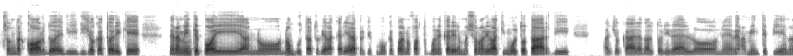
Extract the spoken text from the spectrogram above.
sono d'accordo e di, di giocatori che veramente poi hanno non buttato via la carriera perché comunque poi hanno fatto buone carriere, ma sono arrivati molto tardi a giocare ad alto livello, ne è veramente piena,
